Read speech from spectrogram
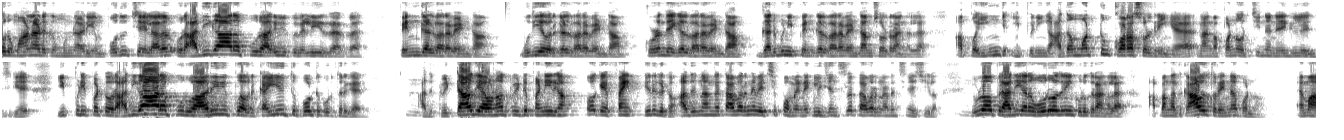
ஒரு மாநாடுக்கு முன்னாடியும் பொதுச் செயலாளர் ஒரு அதிகாரப்பூர்வ அறிவிப்பு வெளியிடுறாருல. பெண்கள் வர வேண்டாம் முதியவர்கள் வர வேண்டாம் குழந்தைகள் வர வேண்டாம் கர்ப்பிணி பெண்கள் வர வேண்டாம் சொல்றாங்கல்ல. அப்போ இங்க இப்போ நீங்க அதை மட்டும் குறை சொல்றீங்க. நாங்க பண்ண ஒரு சின்ன நெகிழ்ச்சிக்கு இப்படிப்பட்ட ஒரு அதிகாரப்பூர்வ அறிவிப்பு அவர் கையெழுத்து போட்டு கொடுத்துருக்காரு. அது ட்விட்டாவது எவனோ ட்வீட் பண்ணியிருக்கான். ஓகே ஃபைன் இருக்கட்டும். அது நாங்கள் தவறுன்னு வச்சுப்போமே நெக்லிஜென்ஸில் தவறு நடந்துச்சுன்னு வச்சுக்கலாம் இவ்வளோ பெரிய அதிகாரம் ஒரு ஒருத்தரையும் கொடுக்குறாங்களே அப்போ அங்கே காவல்துறை என்ன பண்ணும்? ஏமா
